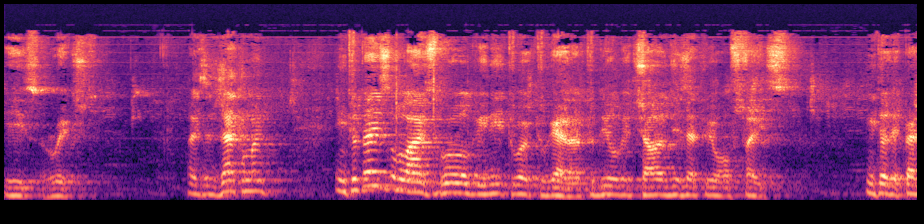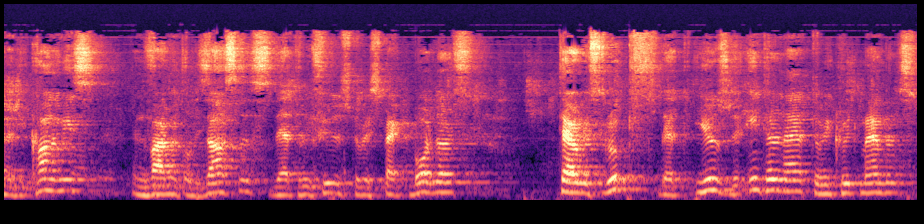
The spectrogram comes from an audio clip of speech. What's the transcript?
is reached. Ladies and gentlemen, in today's globalized world, we need to work together to deal with challenges that we all face. Interdependent economies, environmental disasters that refuse to respect borders, terrorist groups that use the internet to recruit members.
